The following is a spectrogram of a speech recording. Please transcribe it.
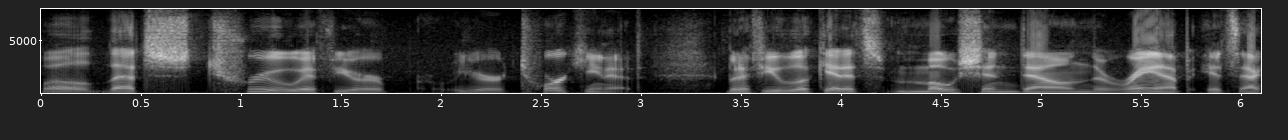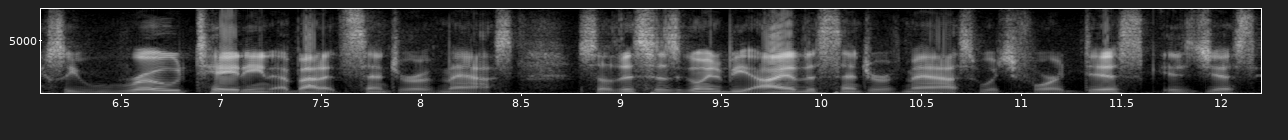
Well, that's true if you're you're torquing it. But if you look at its motion down the ramp, it's actually rotating about its center of mass. So this is going to be I of the center of mass, which for a disk is just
